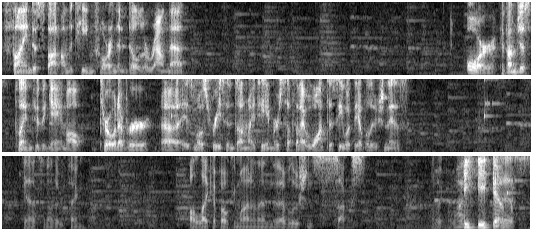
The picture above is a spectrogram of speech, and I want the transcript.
find a spot on the team for and then build around that. Or if I'm just playing through the game, I'll throw whatever uh, is most recent on my team or stuff that I want to see what the evolution is. Yeah, that's another thing. I'll like a Pokemon and then the evolution sucks. I'm like, what is Yep. this?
